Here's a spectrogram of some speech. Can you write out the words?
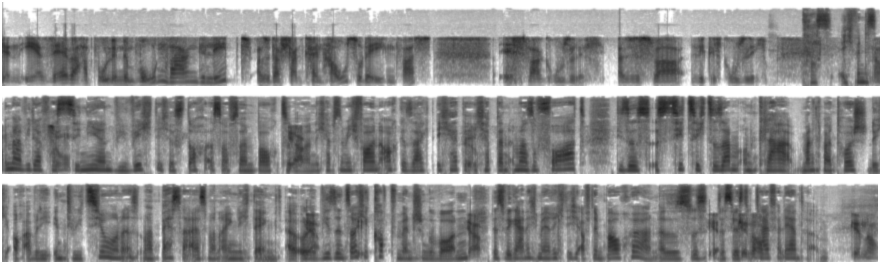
denn er selber hat wohl in einem Wohnwagen gelebt, also da stand kein Haus oder irgendwas. Es war gruselig. Also es war wirklich gruselig. Krass, ich finde es Ja. immer wieder So. faszinierend, wie wichtig es doch ist, auf seinen Bauch zu Ja. hören. Ich habe es nämlich vorhin auch gesagt, ich hätte, ich habe dann immer sofort dieses, es zieht sich zusammen und klar, manchmal täuscht du dich auch, aber die Intuition ist immer besser, als man eigentlich denkt. Äh, Oder Ja. wir sind solche Kopfmenschen geworden, Ja. dass wir gar nicht mehr richtig auf den Bauch hören. Also es ist, Ja, dass wir es genau. total verlernt haben. Genau.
